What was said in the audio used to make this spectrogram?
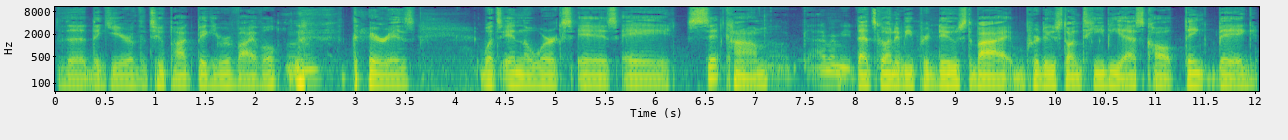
the the year of the Tupac Biggie revival. there is what's in the works is a sitcom God, remember you. that's going to be produced by produced on TBS called Think Big,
